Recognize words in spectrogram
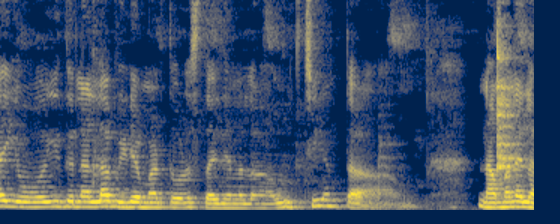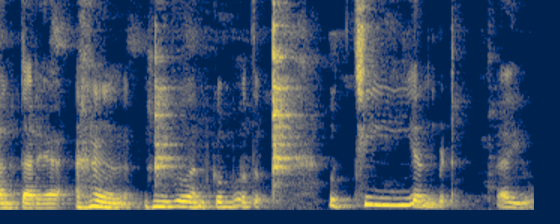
ಅಯ್ಯೋ, ಇದನ್ನೆಲ್ಲ ವಿಡಿಯೋ ಮಾಡಿ ತೋರಿಸ್ತಾ ಇದ್ದೀನಲ್ಲ ಉಚ್ಚಿ ಅಂತ ನಮ್ಮನೇಲಿ ಅಂತಾರೆ. ನೀವು ಅಂದ್ಕೊಬೋದು ಉಚ್ಚಿ ಅಂದ್ಬಿಟ್ಟು. ಅಯ್ಯೋ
